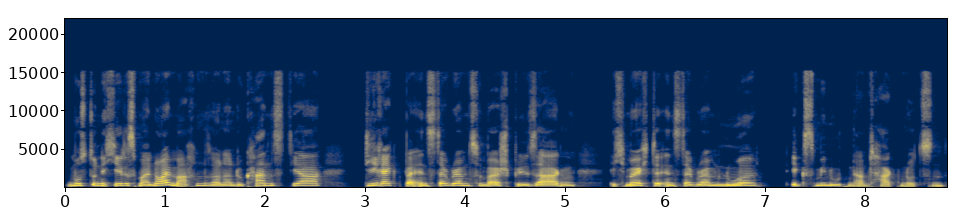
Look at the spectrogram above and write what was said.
musst du nicht jedes Mal neu machen, sondern du kannst ja direkt bei Instagram zum Beispiel sagen, ich möchte Instagram nur x Minuten am Tag nutzen.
